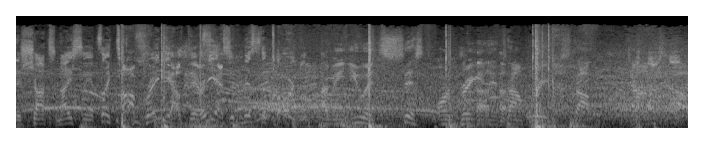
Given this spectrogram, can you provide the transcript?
His shots nicely. It's like Tom Brady out there. He hasn't missed the target. I mean, you insist on bringing in Tom Brady. Stop it. John, stop.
